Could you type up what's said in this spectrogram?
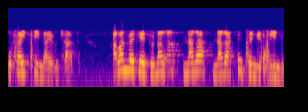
usayiphinda yomtshado abantu bekhethu nakathethe ngesintu.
